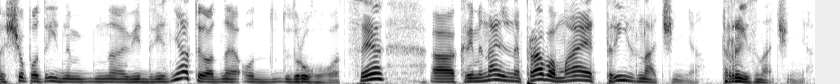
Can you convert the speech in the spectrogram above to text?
е, що потрібно відрізняти одне від другого, це кримінальне право має три значення. Три значення.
